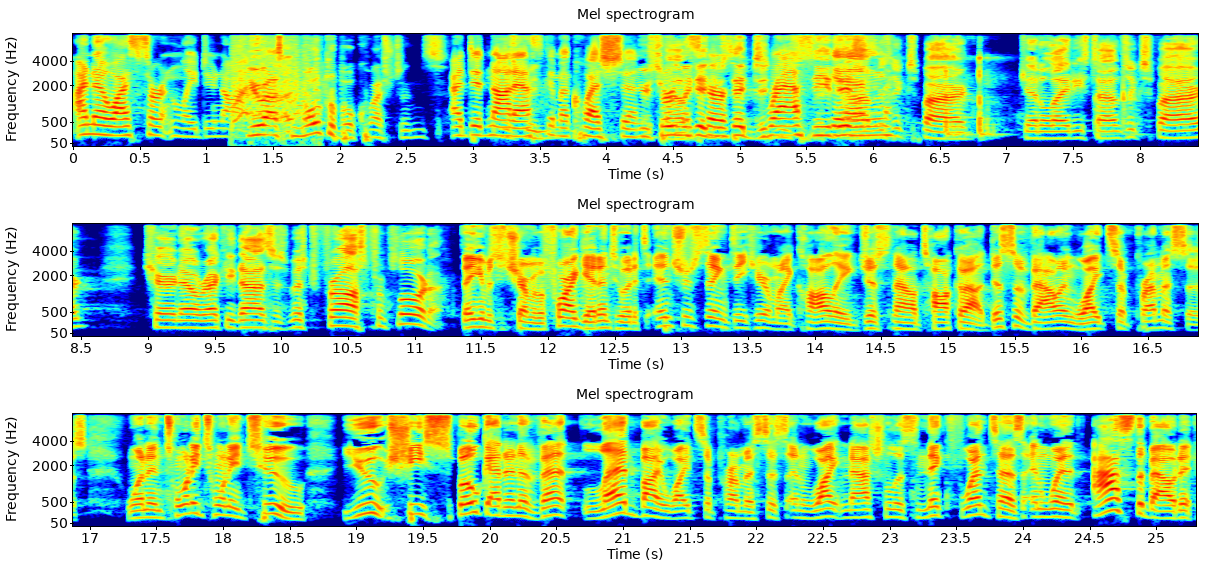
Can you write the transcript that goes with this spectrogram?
I know I certainly do not. You asked multiple questions. I did not Ms. ask him a question. You certainly did. You Mr. said, did you see this? Raskin. Time has expired. Gentlelady's time's expired. Chair now recognizes Mr. Frost from Florida. Thank you, Mr. Chairman. Before I get into it, it's interesting to hear my colleague just now talk about disavowing white supremacists when in 2022, you, she spoke at an event led by white supremacists and white nationalist Nick Fuentes. And when asked about it,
